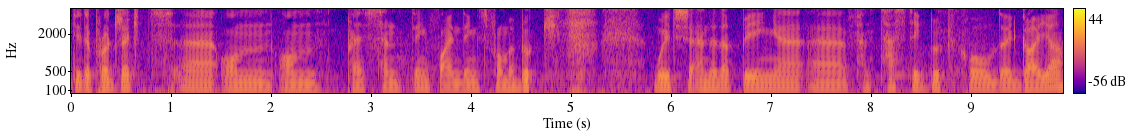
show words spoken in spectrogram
did a project on on presenting findings from a book. which ended up being a, a fantastic book called uh, Gaia,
